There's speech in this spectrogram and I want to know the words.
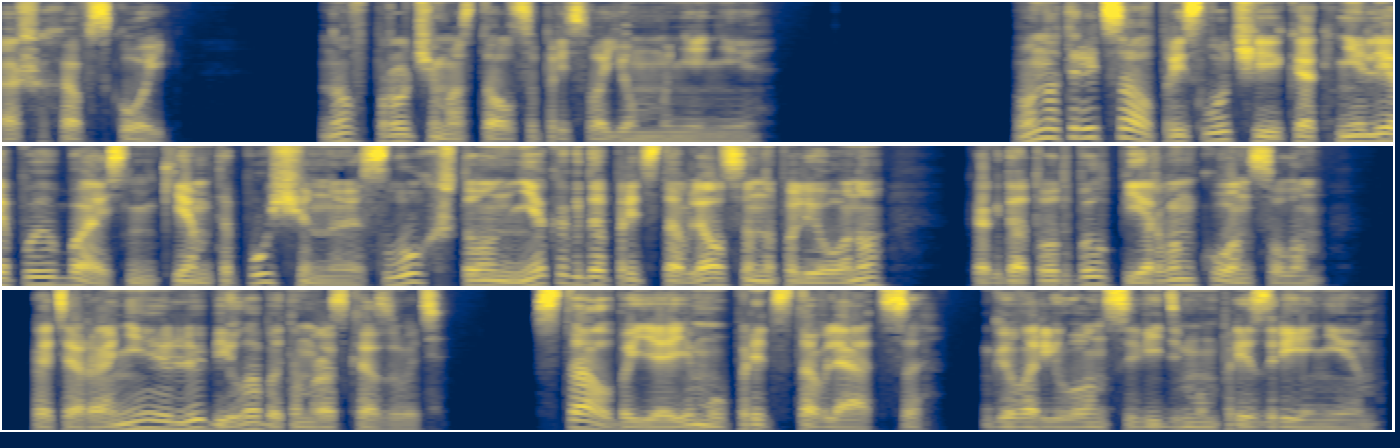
а Шаховской. Но, впрочем, остался при своем мнении. Он отрицал при случае как нелепую баснь, кем-то пущенную, слух, что он некогда представлялся Наполеону, когда тот был первым консулом, хотя ранее любил об этом рассказывать. «Стал бы я ему представляться», — говорил он с видимым презрением.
